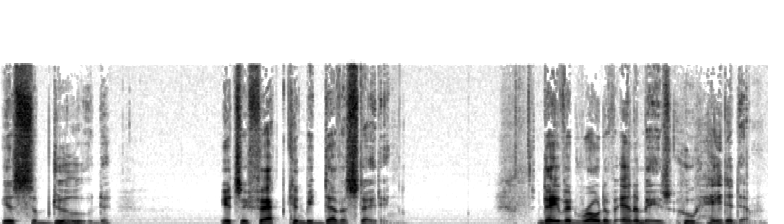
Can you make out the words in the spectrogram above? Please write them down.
is subdued, its effect can be devastating. David wrote of enemies who hated him,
